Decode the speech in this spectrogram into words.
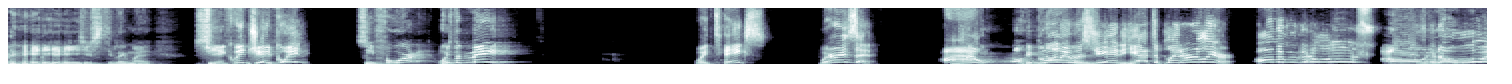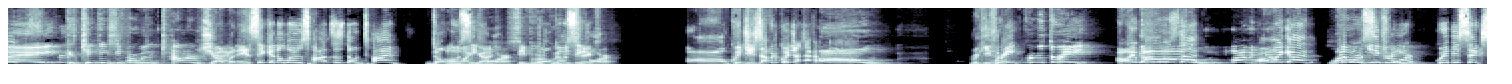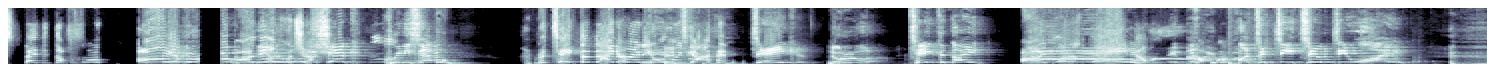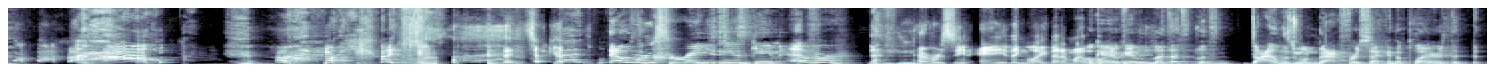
You're stealing my G8 queen, G8 queen. C4. Where's the mate? Wait, takes? Where is it? Oh, oh he no, it was. G8. He had to play it earlier. Oh, no, we're gonna lose. Oh no way! Because King takes C4 was a counter check. No, but is he gonna lose? Hans has no time. Don't Oh go C4. C4, Don't go C4. Oh, queen G7, queen G7. oh, Ricky three. Ricky three. Oh, wait, what was that? Why would- Oh my God! What was C4? three. Queen B6. I did the fuck. Oh, you have Oh, the the other other one check. check. Queen E7. Take the knight already. Oh my God! Take no, no. Take the knight. Oh, he blundered D2, T1. Ow. Oh my god. The craziest game ever. I've never seen anything like that in my Okay, life. okay. Let's let's let's dial this one back for a second. The players that, that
